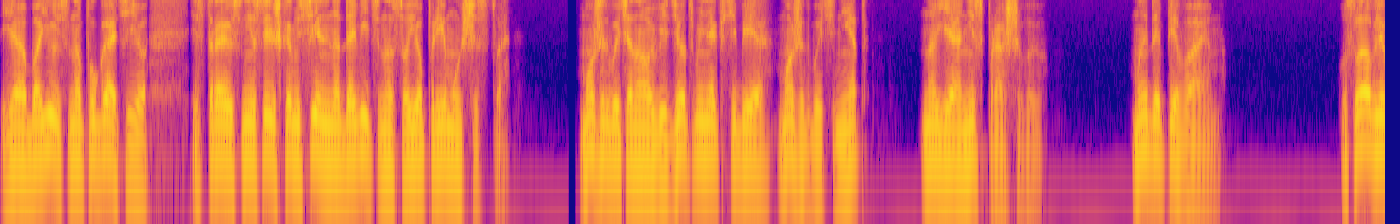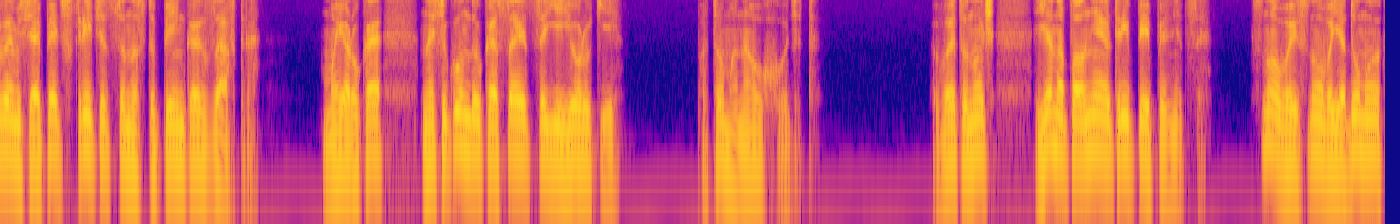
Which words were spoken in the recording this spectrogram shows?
Я боюсь напугать ее и стараюсь не слишком сильно давить на свое преимущество. Может быть, она уведет меня к себе, может быть, нет но я не спрашиваю. Мы допиваем. Уславливаемся опять встретиться на ступеньках завтра. Моя рука на секунду касается ее руки. Потом она уходит. В эту ночь я наполняю три пепельницы. Снова и снова я думаю,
